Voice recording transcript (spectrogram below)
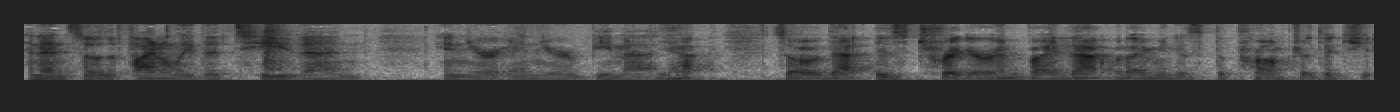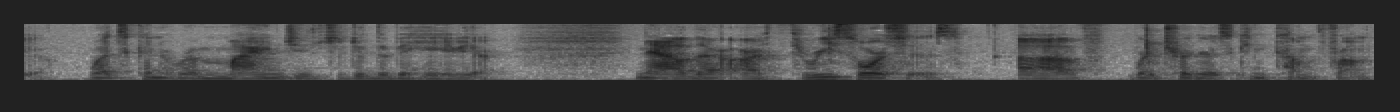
And then so the finally the T then in your in your BMAT. Yeah. So that is trigger, and by that what I mean is the prompt or the cue. What's going to remind you to do the behavior? Now there are three sources of where triggers can come from.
